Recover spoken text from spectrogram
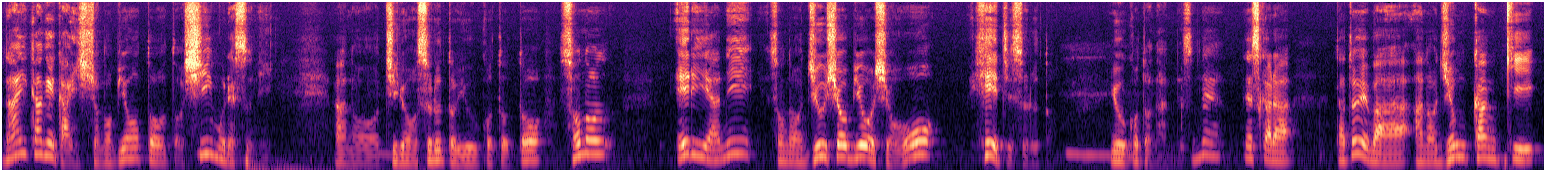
内科外科一緒の病棟とシームレスにあの治療するということとそのエリアにその重症病床を併置するということなんですね。ですから例えばあの循環器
